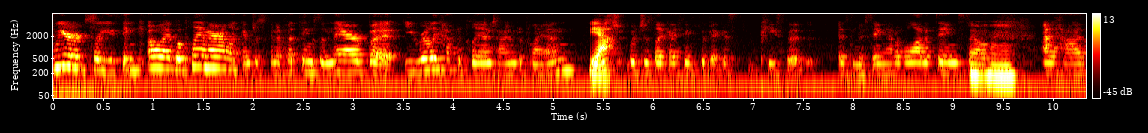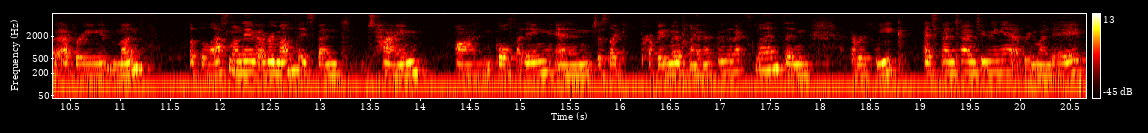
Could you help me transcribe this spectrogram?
weird. So you think, oh, I have a planner, like I'm just going to put things in there, but you really have to plan time to plan. Yeah. Which, which is like I think the biggest piece that is missing out of a lot of things. So mm-hmm. I have every month of the last Monday of every month, I spend time on goal setting and just like prepping my planner for the next month. And every week, I spend time doing it every Monday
